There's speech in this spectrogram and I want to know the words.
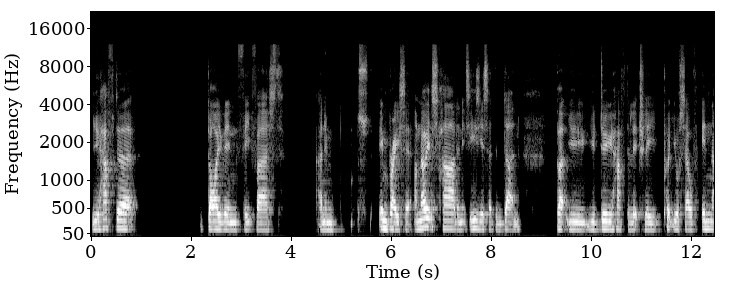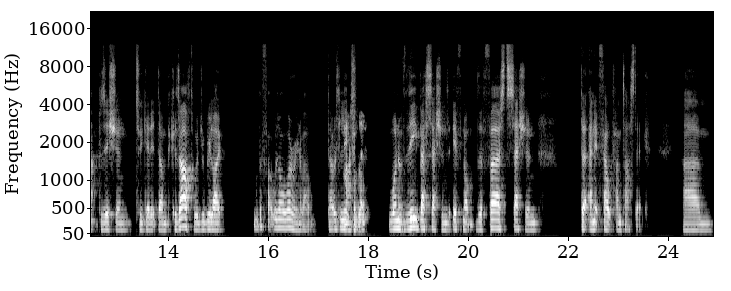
You have to dive in feet first and em- embrace it. I know it's hard and it's easier said than done, but you you do have to literally put yourself in that position to get it done because afterwards you'll be like, what the fuck was I worrying about? That was literally one of the best sessions, if not the first session that, and it felt fantastic. Um,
